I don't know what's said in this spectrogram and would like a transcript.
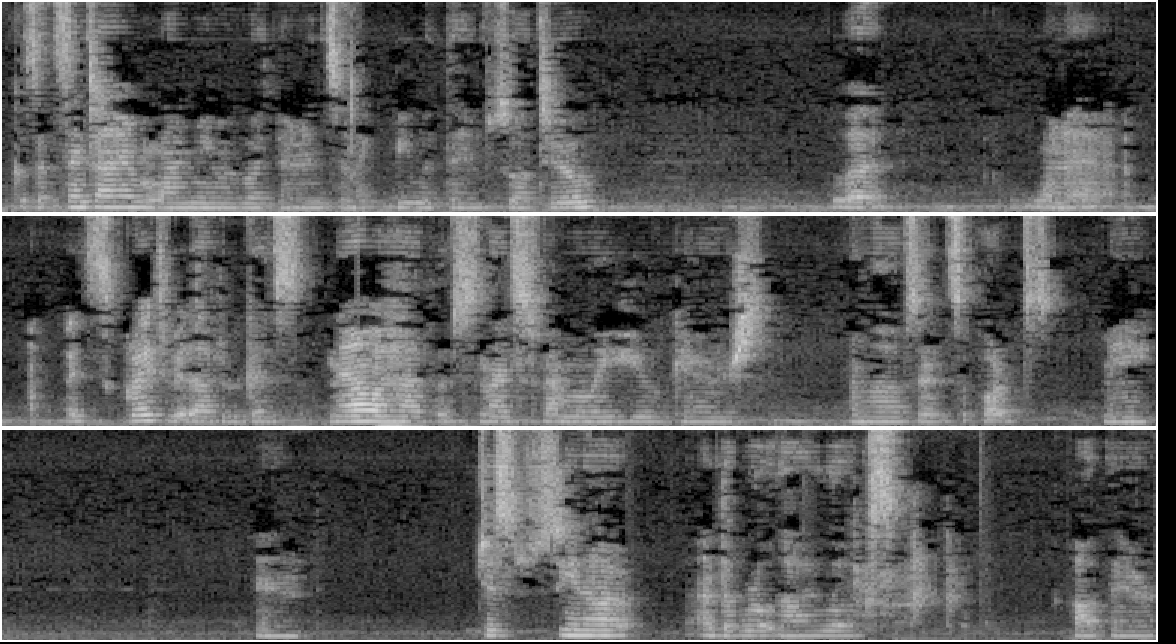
because at the same time I want to meet my both parents and like be with them as well too. But when I it's great to be adopted because now I have this nice family who cares and loves and supports me. And just seeing how at the world how it looks out there.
